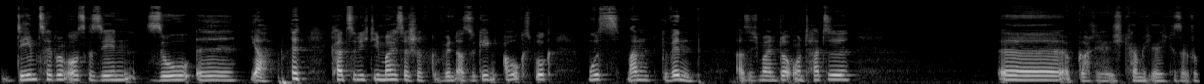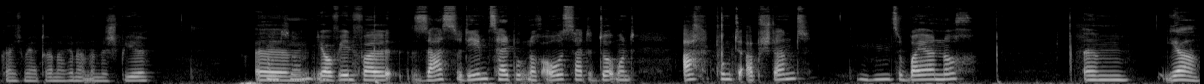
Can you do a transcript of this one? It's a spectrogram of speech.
dem Zeitpunkt aus gesehen, so, äh, ja, kannst du nicht die Meisterschaft gewinnen. Also gegen Augsburg muss man gewinnen. Also ich meine, Dortmund hatte äh, oh Gott, ich kann mich ehrlich gesagt auch gar nicht mehr dran erinnern an das Spiel. Ähm, ja, auf jeden Fall sah es zu dem Zeitpunkt noch aus, hatte Dortmund acht Punkte Abstand mhm. zu Bayern noch. Ähm, ja.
